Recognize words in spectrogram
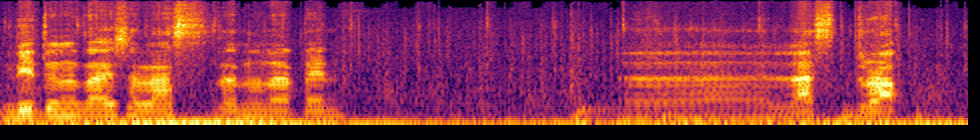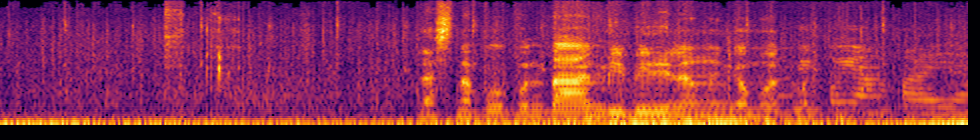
Dito na tayo sa last ano natin. Uh, last drop. Last na pupuntahan, bibili lang ng gamot. Hindi Mag ko yan kaya.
